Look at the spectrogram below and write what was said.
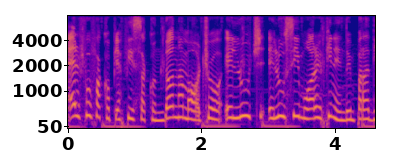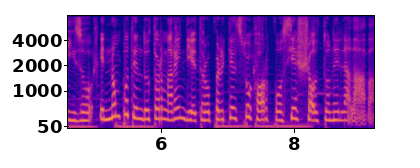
Elfo fa coppia fissa con Donna Mocho e, Luci- e Lucy muore finendo in paradiso e non potendo tornare indietro perché il suo corpo si è sciolto nella lava.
